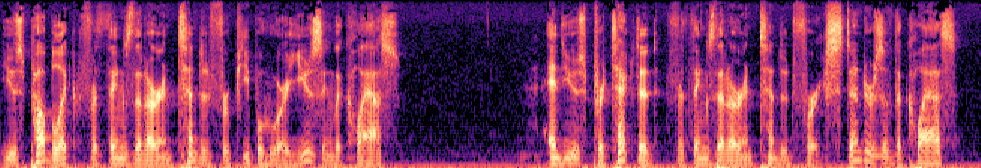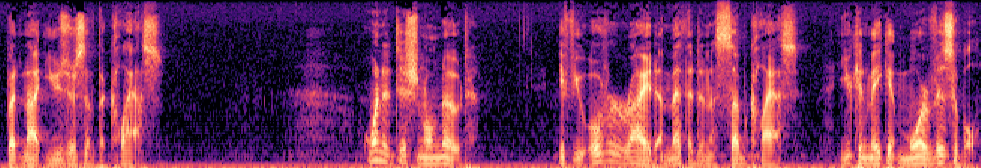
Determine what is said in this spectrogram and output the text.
Use public for things that are intended for people who are using the class. And use protected for things that are intended for extenders of the class but not users of the class. One additional note. If you override a method in a subclass, you can make it more visible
